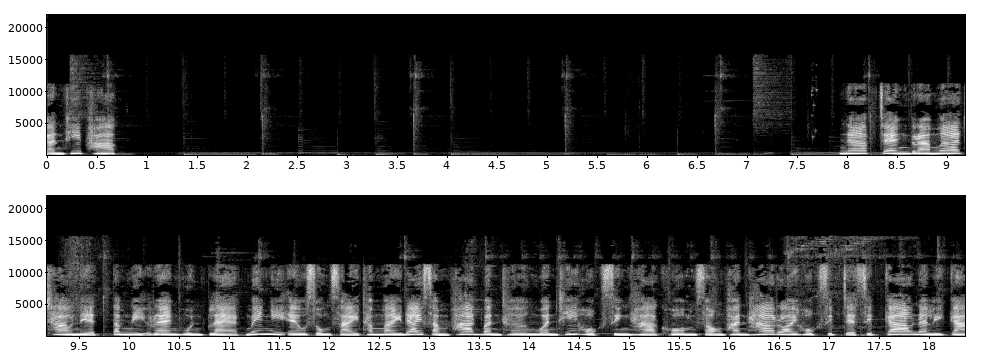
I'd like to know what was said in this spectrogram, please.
กันที่พัก นับแจงดราม่าชาวเน็ตตำหนิแรงหุ่นแปลกไม่มีเอวสงสัยทำไมได้สัมภาษณ์บันเทิงวันที่ 6 สิงหาคม 2567 19นาฬิกา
